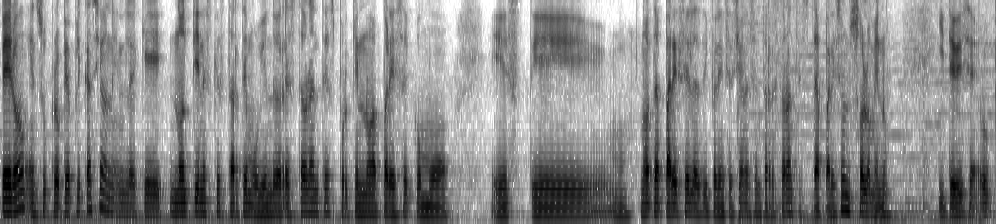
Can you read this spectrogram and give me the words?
pero en su propia aplicación, en la que no tienes que estarte moviendo de restaurantes porque no aparece como este no te aparece las diferenciaciones entre restaurantes, te aparece un solo menú y te dice, ok,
